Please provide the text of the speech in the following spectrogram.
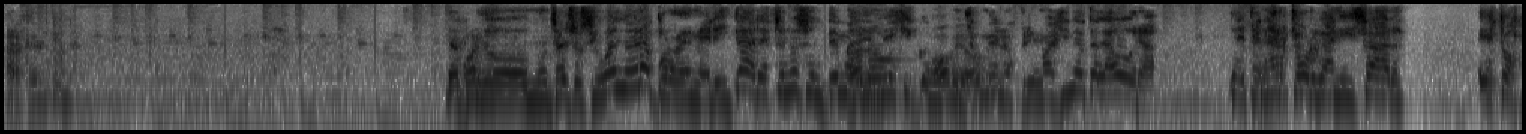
argentina. De acuerdo, muchachos. Igual no era por demeritar, esto no es un tema de México, ni mucho menos, pero imagínate la hora de tener que organizar estos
